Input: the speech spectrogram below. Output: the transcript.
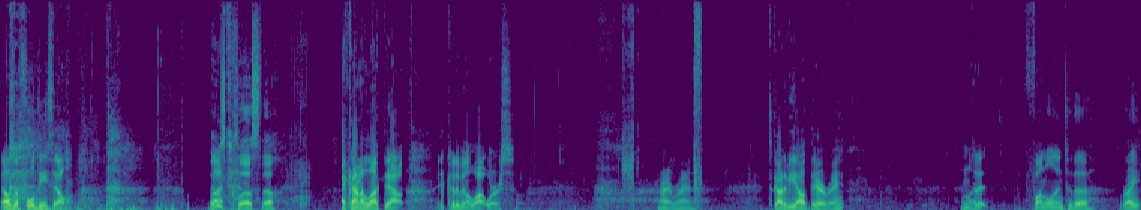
that was a full decel. That was close though. I kind of lucked out. It could have been a lot worse. All right, Ryan. It's got to be out there, right? And let it funnel into the right.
